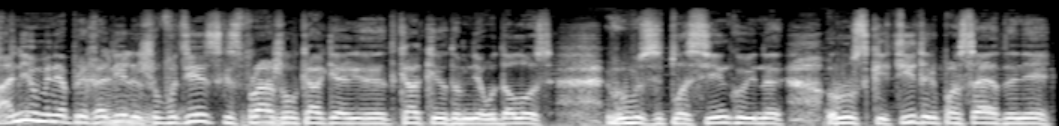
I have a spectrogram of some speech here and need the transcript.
они у меня приходили. Шуфутинский спрашивал, как, я, э, как это мне удалось выпустить пластинку и на русский титр поставить на ней,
